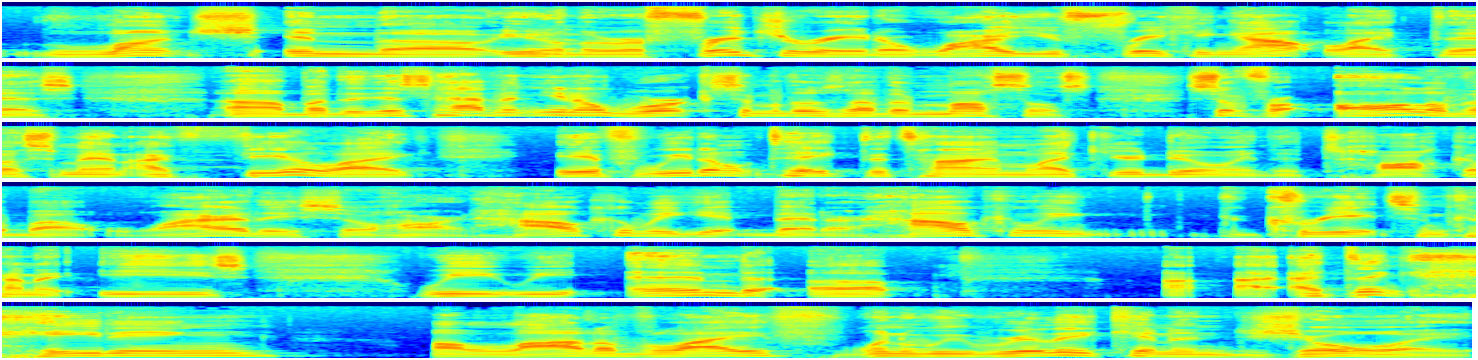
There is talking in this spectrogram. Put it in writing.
lunch in the, you know, the refrigerator. Why are you freaking out like this? Uh, but they just haven't, you know, worked some of those other muscles. So for all of us, man, I feel like if we don't take the time like you're doing to talk about why are they so hard? How can we get better? How can we create some kind of ease? We we end up, I, I think, hating a lot of life when we really can enjoy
